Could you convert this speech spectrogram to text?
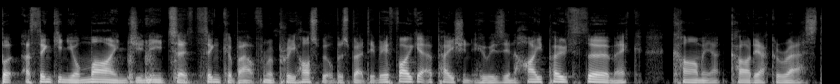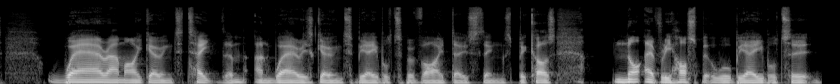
But I think in your mind, you need to think about from a pre hospital perspective if I get a patient who is in hypothermic cardiac arrest, where am I going to take them and where is going to be able to provide those things? Because not every hospital will be able to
